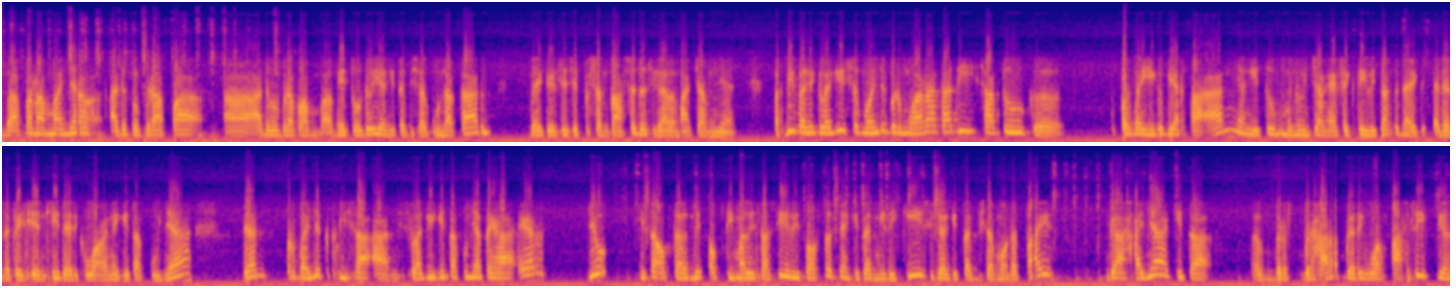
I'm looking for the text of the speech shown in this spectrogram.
apa namanya ada beberapa eh, ada beberapa metode yang kita bisa gunakan baik dari sisi persentase dan segala macamnya. Tapi balik lagi semuanya bermuara tadi satu ke perbaiki kebiasaan yang itu menunjang efektivitas dan, dan efisiensi dari keuangan yang kita punya dan perbanyak kebisaan. Selagi kita punya THR, yuk kita optimalisasi resources yang kita miliki sehingga kita bisa monetize. Nggak hanya kita ber- berharap dari uang pasif yang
